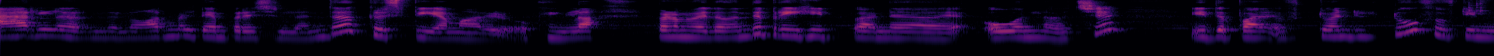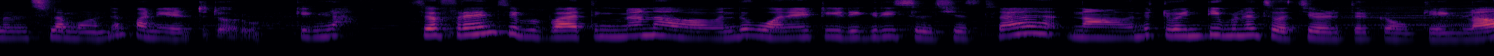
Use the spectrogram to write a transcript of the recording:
ஏரில் இருந்து நார்மல் டெம்பரேச்சர்லேருந்து கிறிஸ்பியாக மாறிடும் ஓகேங்களா இப்போ நம்ம இதை வந்து ப்ரீ ஹீட் பண்ண ஓவனில் வச்சு இது ப டுவெண்ட்டி டூ ஃபிஃப்டீன் மினிட்ஸில் நம்ம வந்து பண்ணி எடுத்துகிட்டு வருவோம். ஓகேங்களா? ஸோ ஃப்ரெண்ட்ஸ் இப்போ பார்த்தீங்கன்னா நான் வந்து ஒன் எயிட்டி டிகிரி செல்சியஸில் நான் வந்து டுவெண்ட்டி மினிட்ஸ் வச்சு எடுத்திருக்கேன் ஓகேங்களா?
